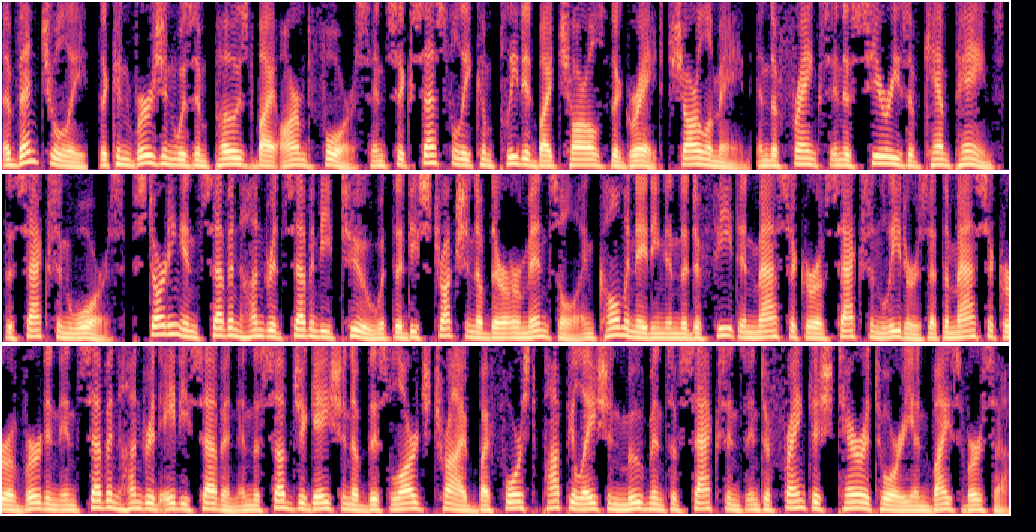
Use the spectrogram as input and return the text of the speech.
Eventually, the conversion was imposed by armed force and successfully completed by Charles the Great Charlemagne and the Franks in a series of campaigns the Saxon Wars, starting in 772 with the destruction of their Irminsul and culminating in the defeat and massacre of Saxon leaders at the Massacre of Verden in 787 and the subjugation of this large tribe by forced population movements of Saxons into Frankish territory and vice versa.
